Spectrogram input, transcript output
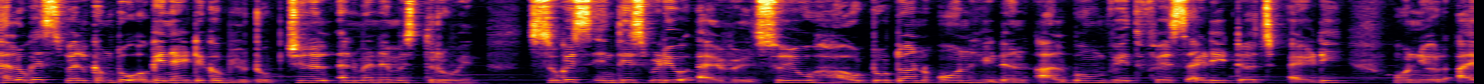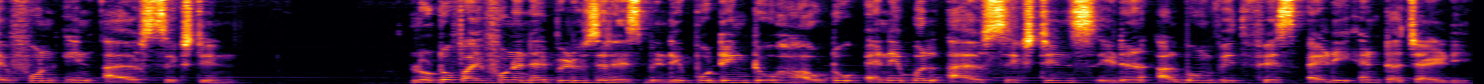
Hello guys, welcome to again iTechHub YouTube channel and my name is Dhruvin. So guys, in this video I will show you how to turn on hidden album with Face ID Touch ID on your iPhone in iOS 16. Lot of iPhone and iPad user has been reporting to how to enable iOS 16's hidden album with Face ID and Touch ID.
